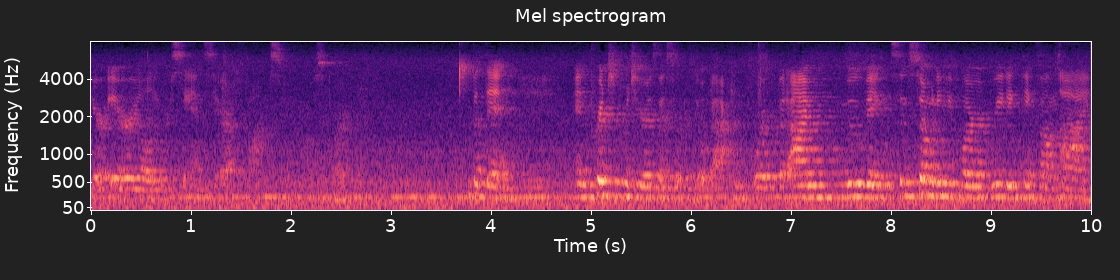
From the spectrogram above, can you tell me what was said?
your Arial, your sans serif fonts for the most part. But then in printed materials, I sort of go back and forth, but I'm moving, since so many people are reading things online,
